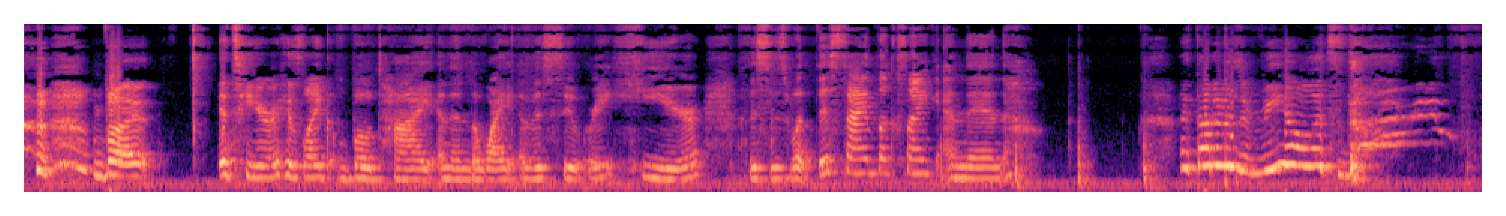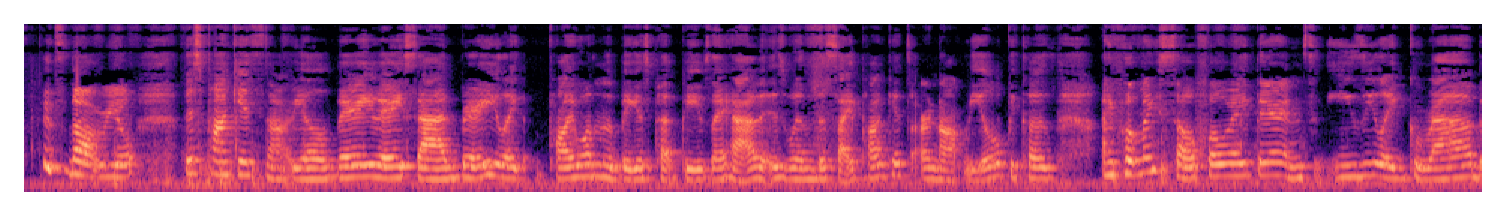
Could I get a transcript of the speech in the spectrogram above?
but it's here, his like bow tie, and then the white of his suit right here. This is what this side looks like, and then I thought it was real. It's not real. it's not real. This pocket's not real. Very, very sad. Very, like, probably one of the biggest pet peeves I have is when the side pockets are not real because I put my cell phone right there and it's an easy, like, grab.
